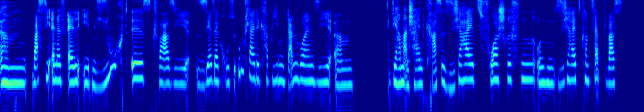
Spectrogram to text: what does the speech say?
Ähm, was die NFL eben sucht, ist quasi sehr, sehr große Umkleidekabinen. Dann wollen sie, ähm, die haben anscheinend krasse Sicherheitsvorschriften und ein Sicherheitskonzept, was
